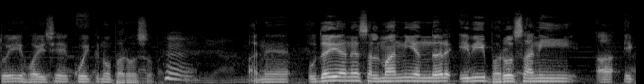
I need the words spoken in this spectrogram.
તો એ હોય છે કોઈકનો ભરોસો. અને ઉદય અને સલમાનની અંદર એવી ભરોસાની એક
